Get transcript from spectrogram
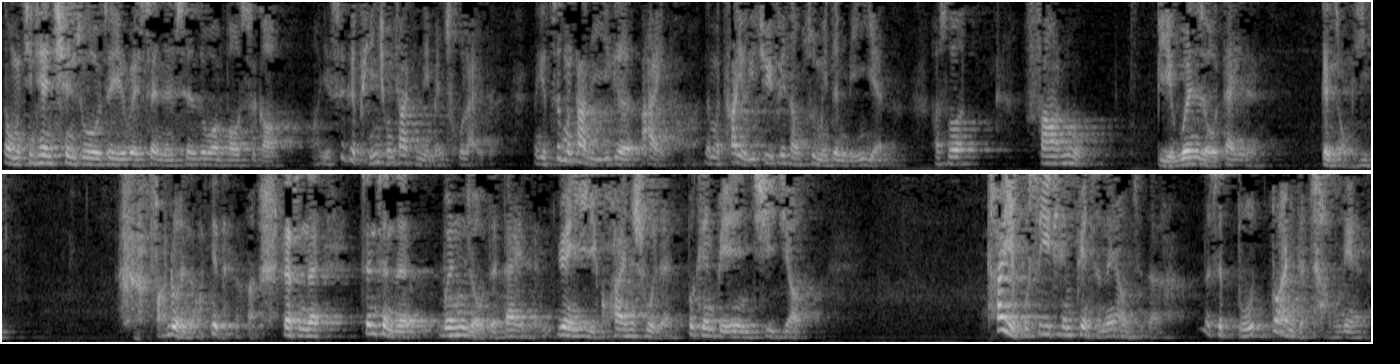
那我们今天庆祝这一位圣人生日，望包斯高啊，也是个贫穷家庭里面出来的，有这么大的一个爱啊。那么他有一句非常著名的名言，他说：“发怒比温柔待人更容易，发怒很容易的啊，但是呢。”真正的温柔的待人，愿意宽恕人，不跟别人计较，他也不是一天变成那样子的，那是不断的操练。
